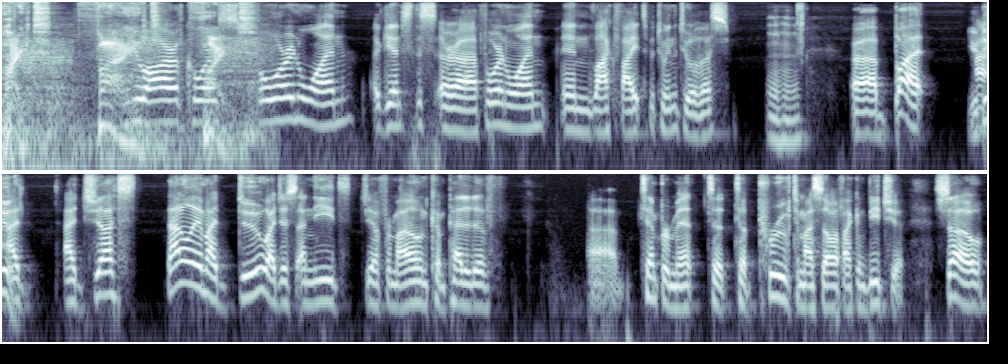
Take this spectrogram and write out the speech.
fight, fight. you are, of course, Fight. four and one against this, or uh, four and one in lock fights between the two of us. Mm-hmm. Uh, but You do. I, I, I just not only am I due, I just I need you know, for my own competitive uh, temperament to to prove to myself I can beat you. So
